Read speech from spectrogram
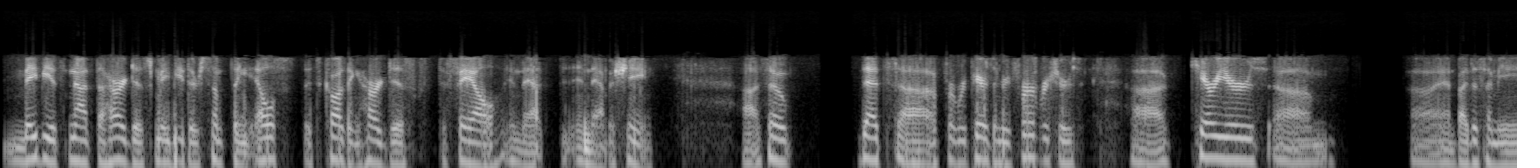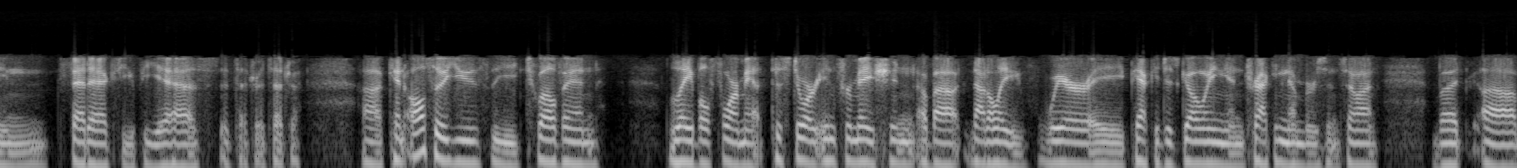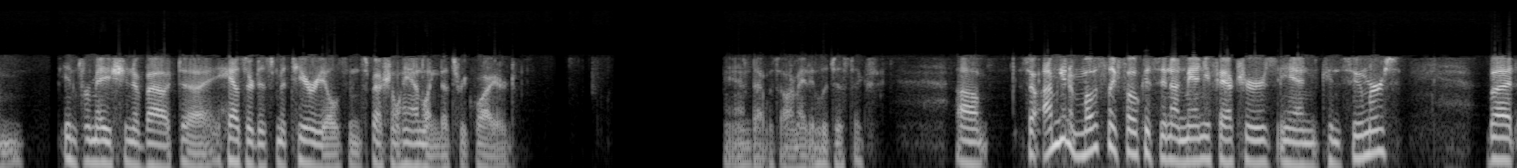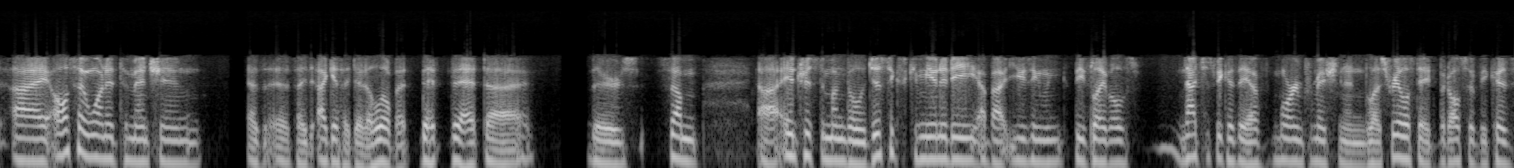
maybe it's not the hard disk, maybe there's something else that's causing hard disks to fail in that in that machine. Uh, so that's uh, for repairs and refurbishers. Uh, carriers, um, uh, and by this I mean FedEx, UPS, et cetera, et cetera, uh, can also use the 12N label format to store information about not only where a package is going and tracking numbers and so on, but um, information about uh, hazardous materials and special handling that's required. And that was automated logistics. Um, so I'm going to mostly focus in on manufacturers and consumers, but I also wanted to mention, as, as I, I, guess I did a little bit, that that uh, there's some uh, interest among the logistics community about using these labels not just because they have more information and less real estate, but also because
